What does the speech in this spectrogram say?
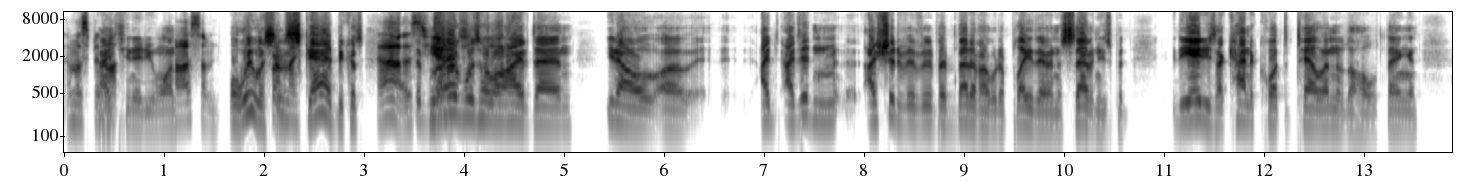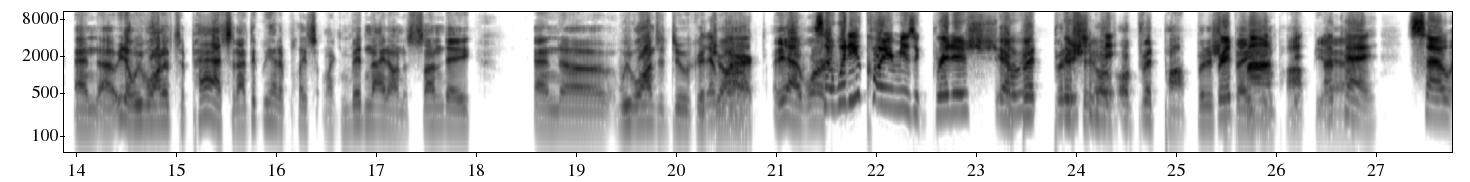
That must have been 1981. awesome. Well, we were so my- scared because Oh, the huge. nerve was alive then. You know, uh, I I didn't. I should have. It would have been better if I would have played there in the seventies. But in the eighties, I kind of caught the tail end of the whole thing, and and uh, you know we wanted to pass, and I think we had to play something like midnight on a Sunday, and uh, we wanted to do a good job. worked. Yeah, it worked. So, what do you call your music? British? yeah, Brit, British, and or, or Brit pop, British Brit invasion pop. pop. Yeah. Okay. So,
